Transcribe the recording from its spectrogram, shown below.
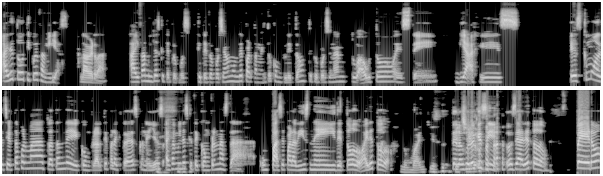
Hay de todo tipo de familias, la verdad. Hay familias que te, propos- que te proporcionan un departamento completo, te proporcionan tu auto, este, viajes. Es como de cierta forma tratan de comprarte para que te vayas con ellos. Hay familias que te compran hasta un pase para Disney, de todo, hay de todo. No manches. Te lo juro que sí. O sea, hay de todo. Pero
